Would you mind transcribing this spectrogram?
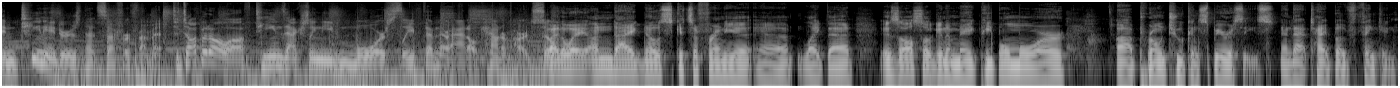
in teenagers that suffer from it. To top it all off, teens actually need more sleep than their adult counterparts. So By the way, undiagnosed schizophrenia uh, like that is also going to make people more uh, prone to conspiracies and that type of thinking.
